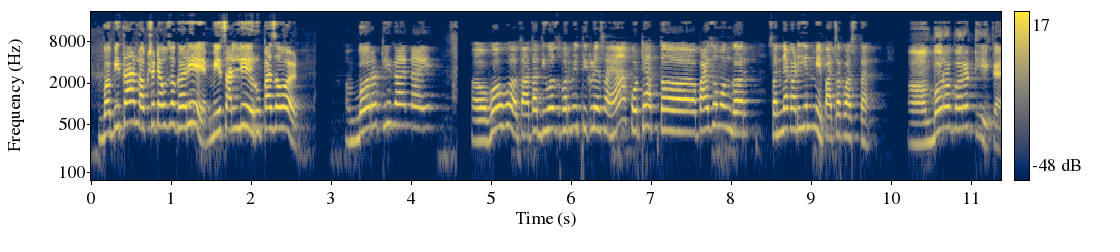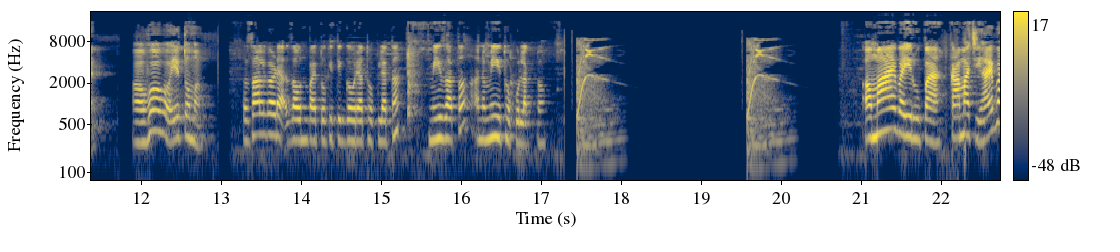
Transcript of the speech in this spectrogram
बबिता लक्ष ठेवचं घरी. मी चालली रुपाजवळ. अं, बरं ठीक आहे नाही हो हो आता दिवसभर मी तिकडेच आहे हा. कोठ्यात पाहिजे मग घर. संध्याकाळी येईन मी पाच एक वाजता. बरं बरं ठीक आहे. हो हो येतो मग. चाल गड्या जाऊन पाहतो किती गौऱ्या थोपल्या तर मी जातो आणि मी थोपू लागतो. अमा बाई रुपा कामाची आहे बा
